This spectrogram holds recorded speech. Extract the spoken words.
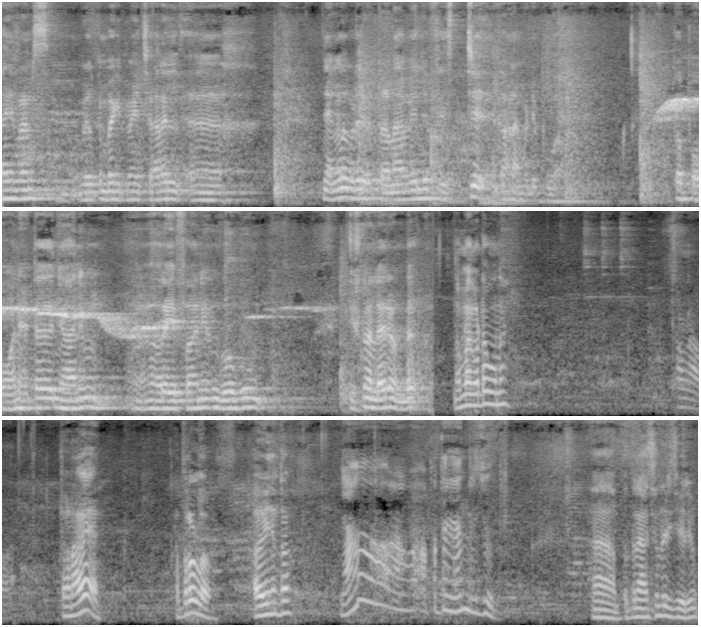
Hi friends welcome back to my channel ഞങ്ങളിവിടെ പ്രണാവിന്റെ ഫെസ്റ്റ് കാണാൻ വേണ്ടി പോവാം. അപ്പോൾ പോകാനായിട്ട് ഞാനും റൈഫാനും ഗോപുവും വിഷ്ണു എല്ലാവരും ഉണ്ട്. നമ്മളെങ്ങോട്ടാ പോകുന്നത് പ്രണാവേ അത്രേ ഉള്ളോ? അത് കഴിഞ്ഞിട്ടോ? ഞാൻ അപ്പത്തെ ഞാൻ തിരിച്ചു വരും. ആ അപ്പത്തിന് ആശം തിരിച്ചു വരും.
